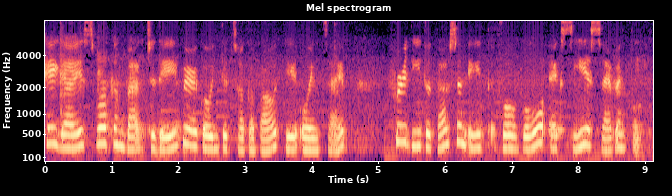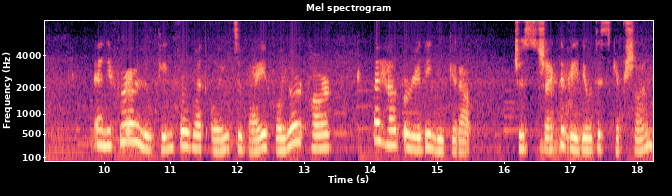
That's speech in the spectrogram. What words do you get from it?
Hey guys, welcome back. Today we are going to talk about the oil type for the 2008 Volvo XC70. And if you are looking for what oil to buy for your car, I have already looked it up. Just check the video description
